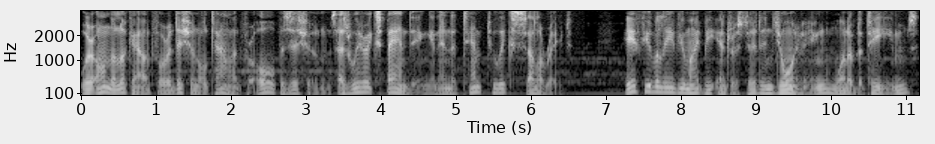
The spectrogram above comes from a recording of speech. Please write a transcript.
We're on the lookout for additional talent for all positions as we're expanding in an attempt to accelerate. If you believe you might be interested in joining one of the teams,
